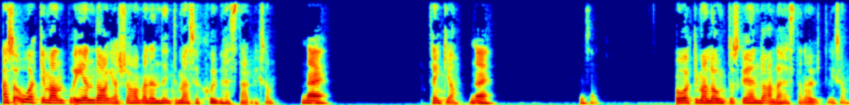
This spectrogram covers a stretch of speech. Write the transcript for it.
alltså åker man på en dagar så har man ändå inte med sig sju hästar liksom. Nej, Tänker jag. nej. Det är sant. Och åker man långt då ska ju ändå alla hästarna ut liksom.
